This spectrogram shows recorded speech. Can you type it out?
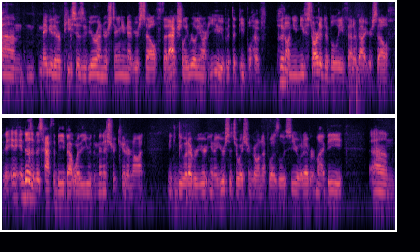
um, maybe there are pieces of your understanding of yourself that actually really aren't you, but that people have put on you, and you've started to believe that about yourself. It, doesn't just have to be about whether you were the ministry kid or not. It can be whatever your you know your situation growing up was, Lucy, or whatever it might be. Um,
